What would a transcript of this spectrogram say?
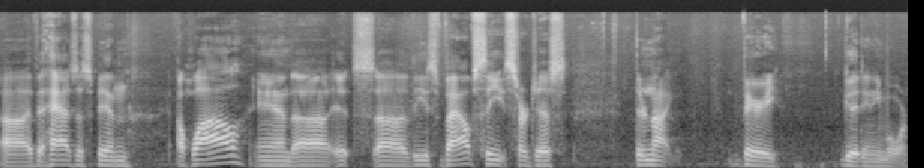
Uh, if it has, it's been a while, and uh, it's uh, these valve seats are just they're not very good anymore.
